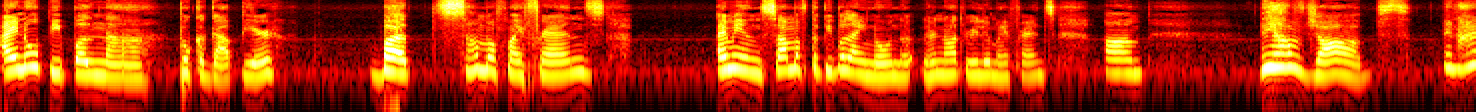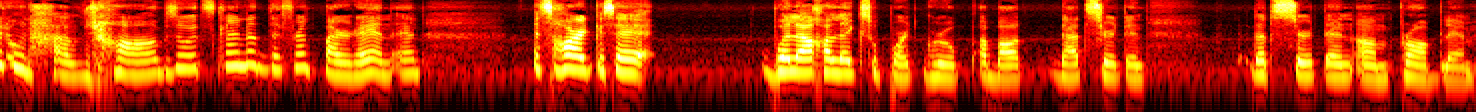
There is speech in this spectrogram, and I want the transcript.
I know people na took a gap year, but some of my friends, I mean, some of the people I know, they're not really my friends. Um, they have jobs, and I don't have jobs, so it's kind of different pa rin. And it's hard kasi wala ka like support group about that certain that certain um problem.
